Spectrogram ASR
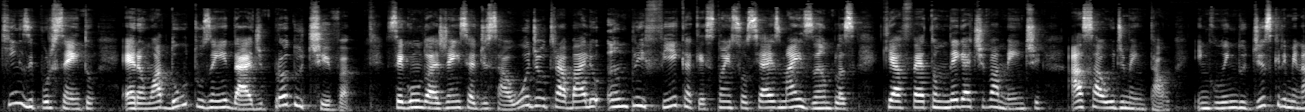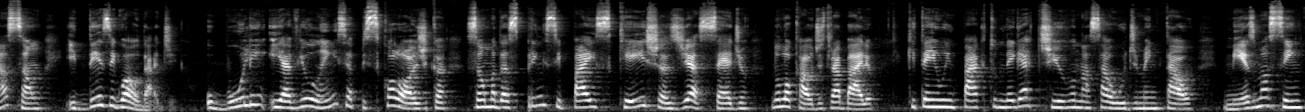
15% eram adultos em idade produtiva. Segundo a Agência de Saúde, o trabalho amplifica questões sociais mais amplas que afetam negativamente a saúde mental, incluindo discriminação e desigualdade. O bullying e a violência psicológica são uma das principais queixas de assédio no local de trabalho, que tem um impacto negativo na saúde mental. Mesmo assim,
